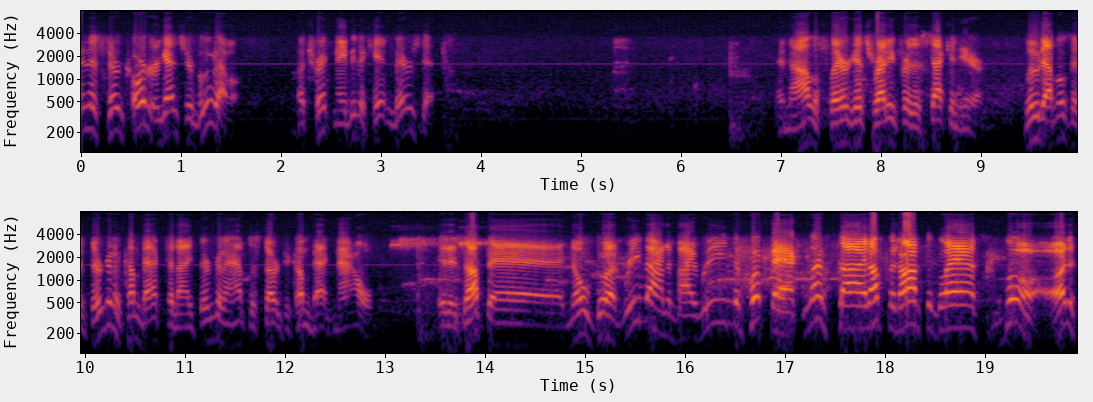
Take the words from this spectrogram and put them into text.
in this third quarter against your Blue Devils. A trick maybe the Canton Bears did. And now LaFleur gets ready for the second here. Blue Devils, if they're going to come back tonight, they're going to have to start to come back now. It is up and no good. Rebounded by Reed. The putback left side up and off the glass. Good.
